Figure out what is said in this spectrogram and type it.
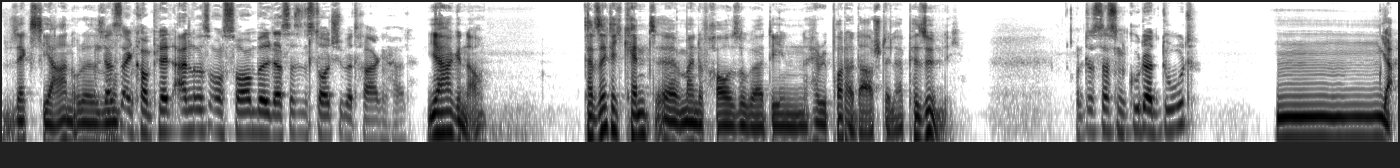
sechs Jahren oder Und so. das ist ein komplett anderes Ensemble, das das ins Deutsche übertragen hat. Ja, genau. Tatsächlich kennt äh, meine Frau sogar den Harry Potter Darsteller persönlich. Und ist das ein guter Dude? Mm, ja.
